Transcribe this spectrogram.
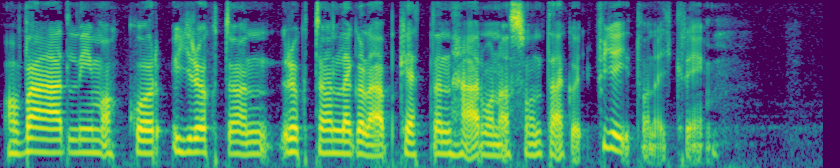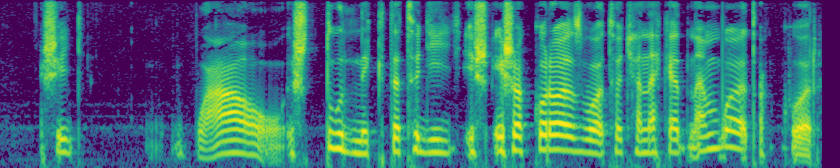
a vádlim, akkor így rögtön, rögtön legalább ketten-hárman azt mondták, hogy figyelj, itt van egy krém. És így wow, és tudni, tehát hogy így, és, és akkor az volt, hogyha neked nem volt, akkor,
